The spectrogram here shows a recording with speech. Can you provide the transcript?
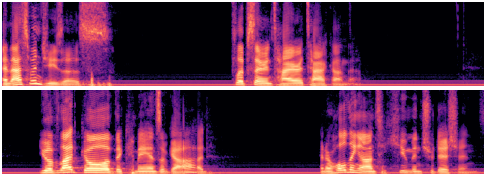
And that's when Jesus flips their entire attack on them. You have let go of the commands of God and are holding on to human traditions.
